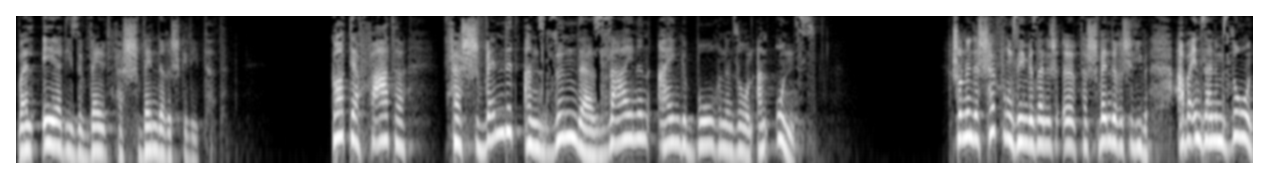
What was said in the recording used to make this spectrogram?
Weil er diese Welt verschwenderisch geliebt hat. Gott der Vater verschwendet an Sünder seinen eingeborenen Sohn, an uns. Schon in der Schöpfung sehen wir seine äh, verschwenderische Liebe. Aber in seinem Sohn,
